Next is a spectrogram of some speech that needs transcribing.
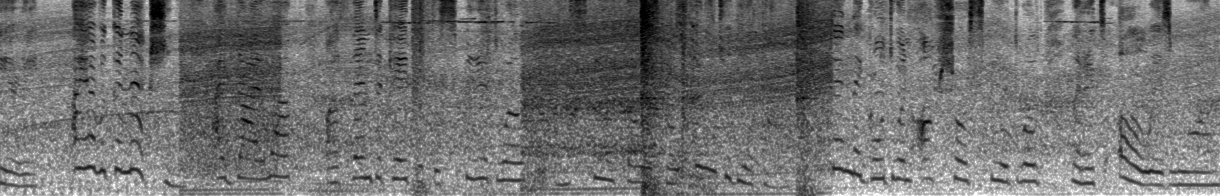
I have a connection. I dial up, authenticate with the spirit world, and spirit dollars go into the account. Then they go to an offshore spirit world where it's always warm.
